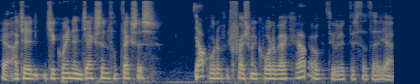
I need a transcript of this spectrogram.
Ja, had je Jaquindon Jackson van Texas? Ja. Quarter, freshman quarterback. Ja. Ook natuurlijk. Dus dat, ja.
